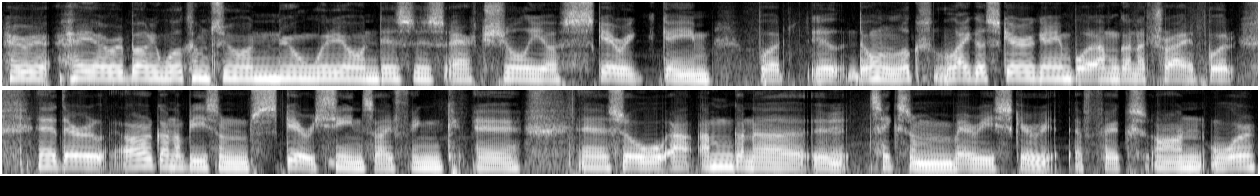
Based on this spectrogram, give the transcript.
Hey, hey everybody, welcome to a new video and this is actually a scary game but it don't look like a scary game but I'm gonna try it. But uh, there are gonna be some scary scenes I think uh, uh, so I, I'm gonna take some very scary effects on or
